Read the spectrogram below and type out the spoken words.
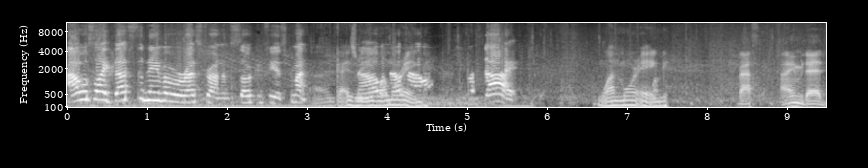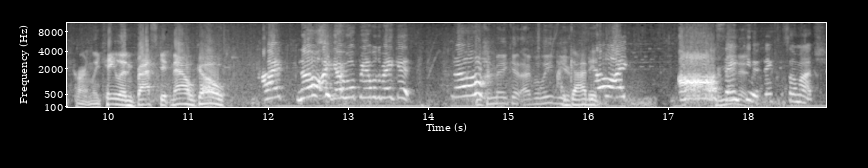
I was like, that's the name of a restaurant. I'm so confused. Come on. Uh, guys, we need one no, more no. egg. Let's die. One more egg. Bas- I'm dead currently. Caitlin, basket now, go. I no, I, I won't be able to make it. No. You can make it. I believe you. I you. got it. no, I. Oh, We thank you, it. thank you so much.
